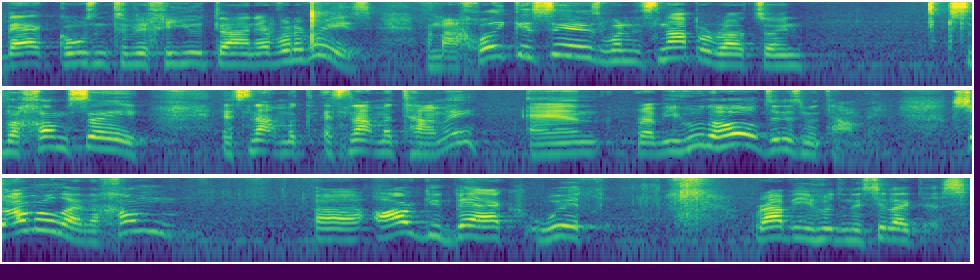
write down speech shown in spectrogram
that goes into vichiyuta, and everyone agrees. The machlekes is when it's not baratzain. So the Chum say it's not it's not matame, and Rabbi Yehuda holds it is matame. So Amrullah, the Chum uh, argue back with Rabbi Yehuda, and they say like this:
